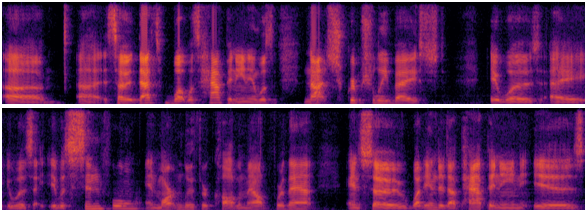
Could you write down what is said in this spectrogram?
uh, uh, so that's what was happening. It was not scripturally based. It was a it was it was sinful, and Martin Luther called him out for that. And so what ended up happening is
